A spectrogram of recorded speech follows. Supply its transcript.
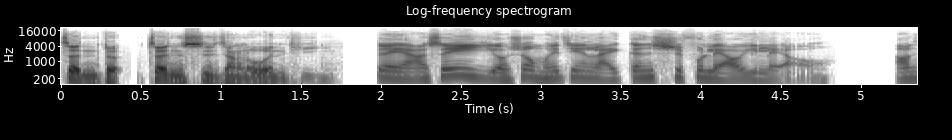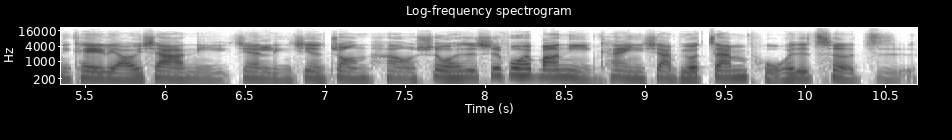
正对正视这样的问题。对呀，所以有时候我们会今天来跟师傅聊一聊。然后你可以聊一下你现在灵性的状态，是或是师傅会帮你看一下，比如占卜或者测字，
